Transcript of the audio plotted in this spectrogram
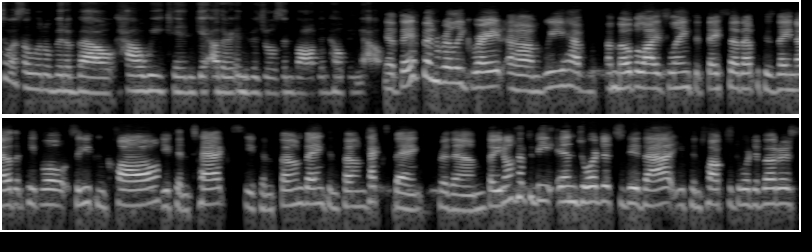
to us a little bit about how we can get other individuals involved in helping out. Yeah, they've been really great. Um, we have a mobilized link that they set up because they know that people, so you can call, you can text, you can phone bank and phone text bank for them. So you don't have to be in Georgia to do that. You can talk to Georgia voters.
